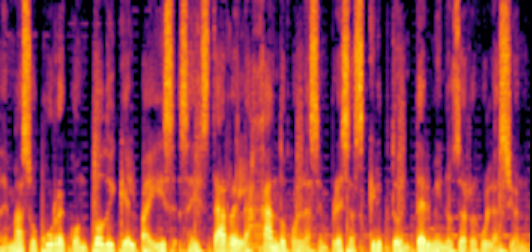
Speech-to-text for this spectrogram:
Además ocurre con todo y que el país se está relajando con las empresas cripto en términos de regulación.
